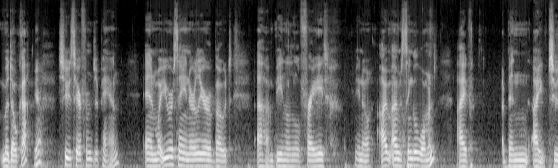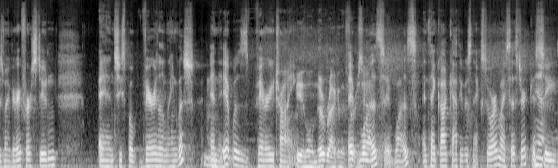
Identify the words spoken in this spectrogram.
Madoka, yeah, she was here from Japan, and what you were saying earlier about um, being a little afraid, you know, I'm, I'm a single woman. I've I've been I she was my very first student and she spoke very little English, mm-hmm. and it was very trying. Be a little nerve wracking at first. It was, it was, and thank God Kathy was next door, my sister, because yeah. she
